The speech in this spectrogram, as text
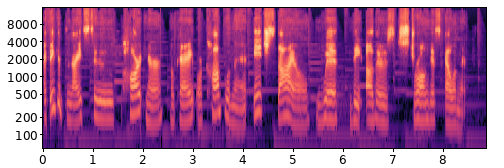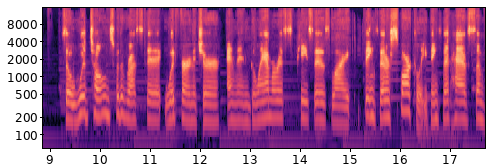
I think it's nice to partner, okay, or complement each style with the other's strongest element. So wood tones for the rustic, wood furniture, and then glamorous pieces like things that are sparkly, things that have some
